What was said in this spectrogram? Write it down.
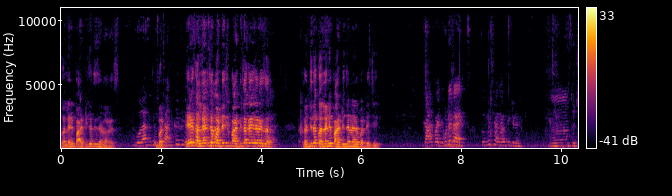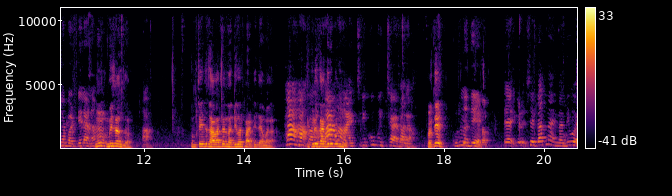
कल्याणी पार्टी कधी देणार आहेस? बट. ए कल्याणच्या बर्थडेची पार्टीला काय करायचं? रंजिता कल्याणी पार्टी देणार आहे बर्थडेची काय पाहिजे कुठे? काय तुम्ही सांगा तिकडे. हम्म, तुझ्या बर्थडेला ना? हम्म, मी सांगतो. हा. तुमच्या इथे गावातल्या नदीवर पार्टी द्या मला. हा हा तिकडे काहीतरी. ऍक्च्युली खूप इच्छा आहे मला. प्रत्येक कुठे नदी आहे? ए, इकडे शेतात नाही नदीवर.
